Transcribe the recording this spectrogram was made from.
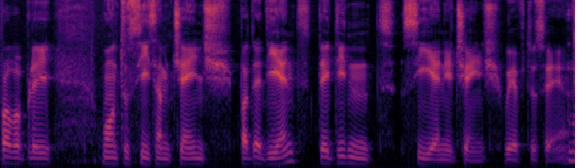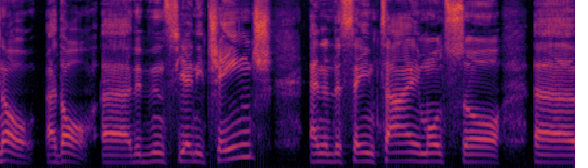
probably want to see some change. But at the end, they didn't see any change. We have to say. No, at all. Uh, they didn't see any change, and at the same time, also uh,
